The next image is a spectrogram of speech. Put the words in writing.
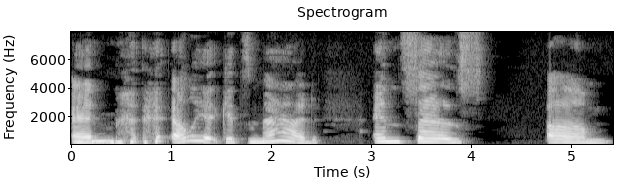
And Elliot gets mad and says um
